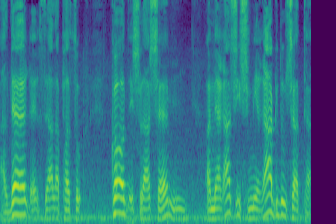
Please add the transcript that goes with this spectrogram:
על דרך זה על הפסוק. קודש להשם, אומר רש"י שמירה קדושתה,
